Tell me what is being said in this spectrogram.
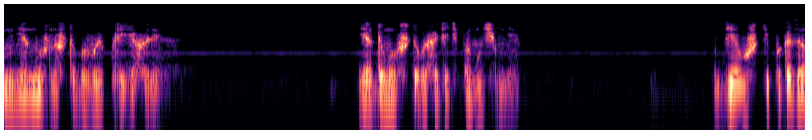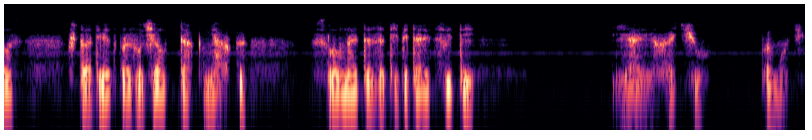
Мне нужно, чтобы вы приехали. Я думал, что вы хотите помочь мне. Девушке показалось, что ответ прозвучал так мягко, словно это затрепетали цветы. Я и хочу помочь.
